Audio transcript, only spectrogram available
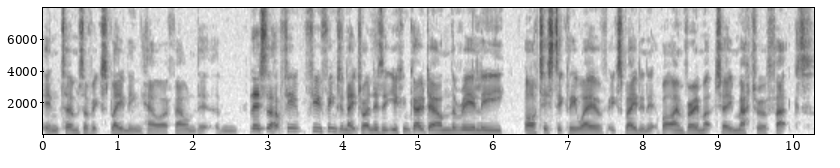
in terms of explaining how I found it, and there's a few few things in nature, and is it you can go down the really artistically way of explaining it, but I'm very much a matter of fact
